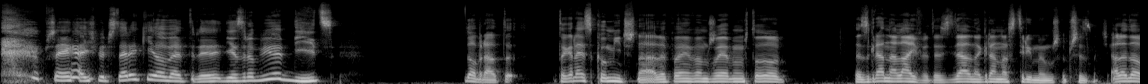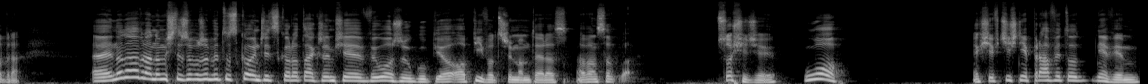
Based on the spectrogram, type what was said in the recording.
Przejechaliśmy 4 km, nie zrobiłem nic. Dobra, to, ta gra jest komiczna, ale powiem wam, że ja bym w to... To jest gra na live, to jest idealna gra na streamy, muszę przyznać. Ale dobra. E, no dobra, no myślę, że możemy tu skończyć, skoro tak, żebym się wyłożył głupio. O, piwo trzymam teraz. Awansowa... Co się dzieje? Ło! Jak się wciśnie prawy, to nie wiem,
